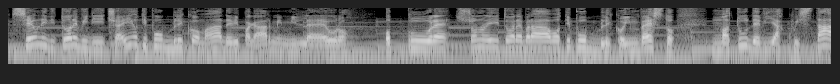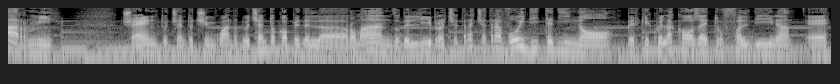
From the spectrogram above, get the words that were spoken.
Se un editore vi dice io ti pubblico ma devi pagarmi 1000 euro, Oppure sono un editore bravo, ti pubblico, investo, ma tu devi acquistarmi 100, 150, 200 copie del romanzo, del libro, eccetera, eccetera, voi dite di no, perché quella cosa è truffaldina e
